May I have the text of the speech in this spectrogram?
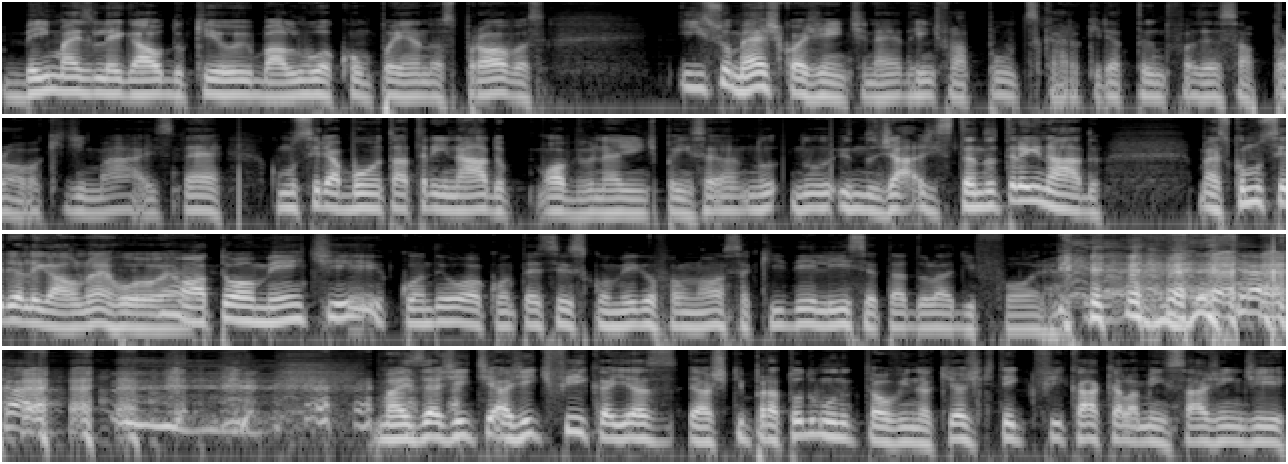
bem mais legal do que eu e o Balu acompanhando as provas. E isso mexe com a gente, né? Da gente fala, putz, cara, eu queria tanto fazer essa prova, que demais, né? Como seria bom eu estar treinado, óbvio, né? A gente pensa no, no, já estando treinado. Mas como seria legal, não é, Rô? Não, atualmente, quando eu, acontece isso comigo, eu falo, nossa, que delícia estar do lado de fora. Mas a gente, a gente fica, e as, acho que para todo mundo que está ouvindo aqui, acho que tem que ficar aquela mensagem de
